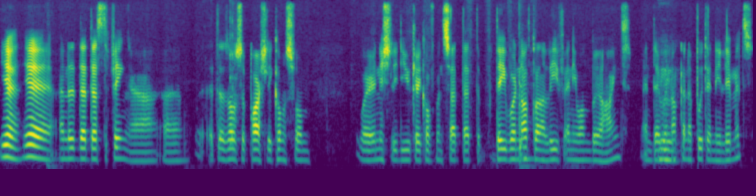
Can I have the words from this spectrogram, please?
Yeah, yeah, and that, that that's the thing. Uh, uh, it is also partially comes from where initially the UK government said that the, they were not going to leave anyone behind, and they were Mm. not going to put any limits.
